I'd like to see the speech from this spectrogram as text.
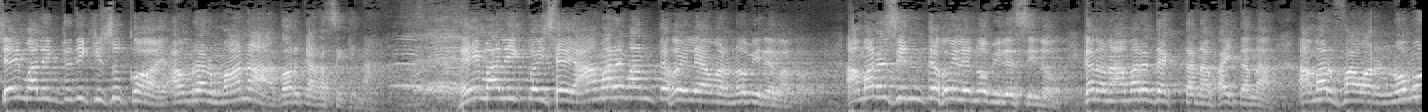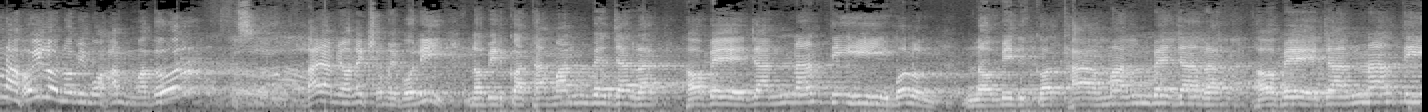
সেই মালিক যদি কিছু কয়, আমরার মানা দরকার আছে কিনা? এই মালিক কইছে, আমারে মানতে হইলে আমার নবীরে মানো। আমারে চিনতে হইলে নবীরে চিনো। কারণ আমারে দেখতা না ভাইতা না। আমার পাওয়ার নমুনা হইল নবী মোহাম্মদুর তাই আমি অনেক সময় বলি, নবীর কথা মানবে যারা, হবে জান্নাতি। বলুন নবীর কথা মানবে যারা, হবে জান্নাতি।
